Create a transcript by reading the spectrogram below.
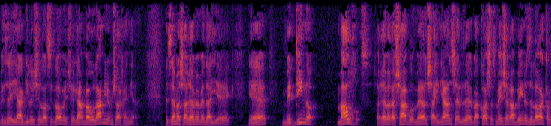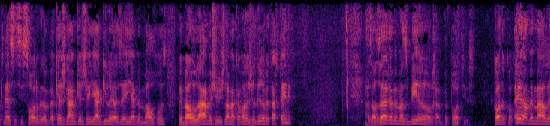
וזה יהיה הגילוי של אוסי לובי, שגם בעולם ימשך העניין. וזה מה שהרבא מדייק, yeah, מדינו, מלכוס. הרב רש"ב אומר שהעניין של בקושס מישר רבינו זה לא רק על כנסת ישראל, הוא מבקש גם כן שיהיה הגילוי הזה יהיה במלכוס ובעולם ושיושלם הכוונה של דירה בתחתינים. אז על זה הרב מסביר בפרוטיוס. קודם כל, עיר הממלא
